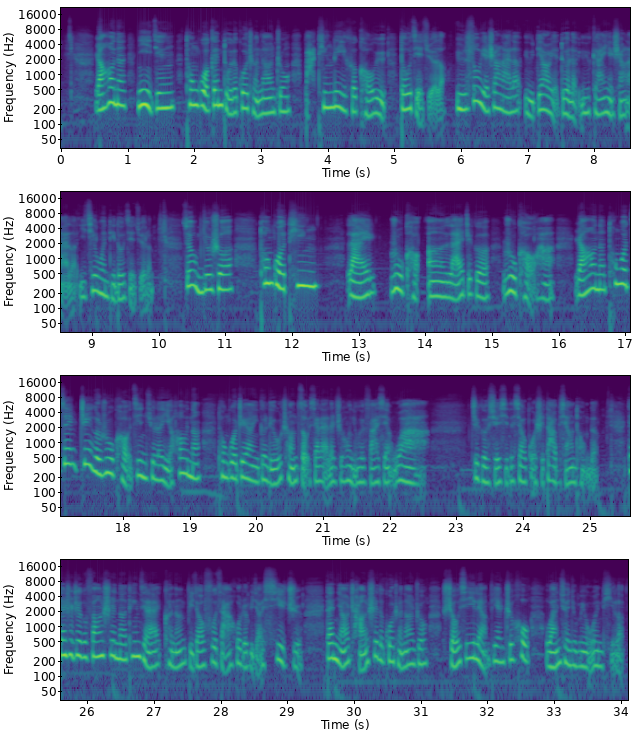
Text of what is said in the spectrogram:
然后呢，你已经通过跟读的过程当中，把听力和口语都解决了，语速也上来了，语调也对了，语感也上来了，一切问题都解决了。所以我们就说，通过听来。入口，嗯，来这个入口哈，然后呢，通过这这个入口进去了以后呢，通过这样一个流程走下来了之后，你会发现，哇，这个学习的效果是大不相同的。但是这个方式呢，听起来可能比较复杂或者比较细致，但你要尝试的过程当中，熟悉一两遍之后，完全就没有问题了。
